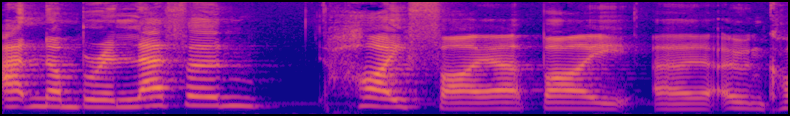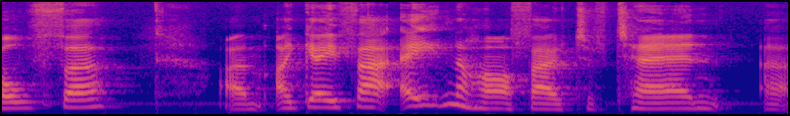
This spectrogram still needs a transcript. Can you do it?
At number eleven, High Fire by uh, Eoin Colfer. Um, I gave that eight and a half out of ten. Uh,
